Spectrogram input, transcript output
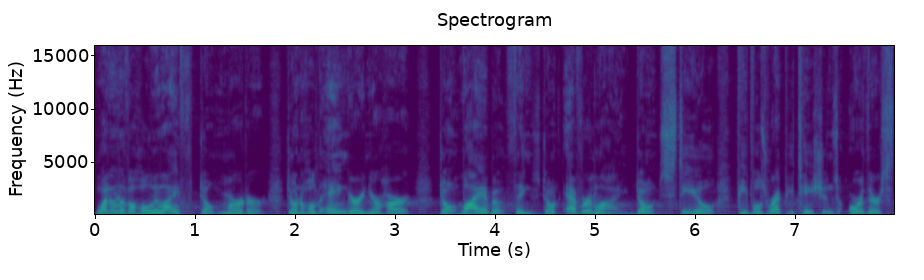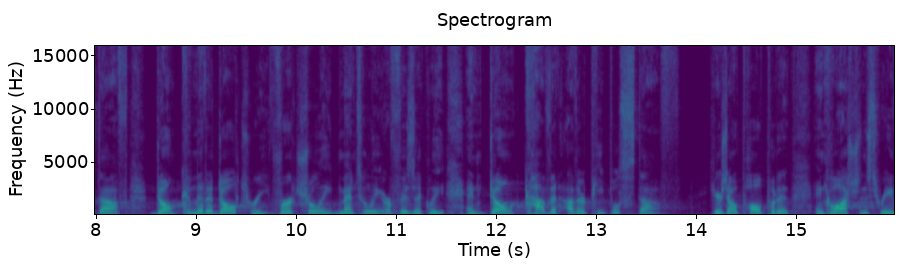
Want to live a holy life? Don't murder. Don't hold anger in your heart. Don't lie about things. Don't ever lie. Don't steal people's reputations or their stuff. Don't commit adultery, virtually, mentally, or physically. And don't covet other people's stuff. Here's how Paul put it in Colossians 3,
